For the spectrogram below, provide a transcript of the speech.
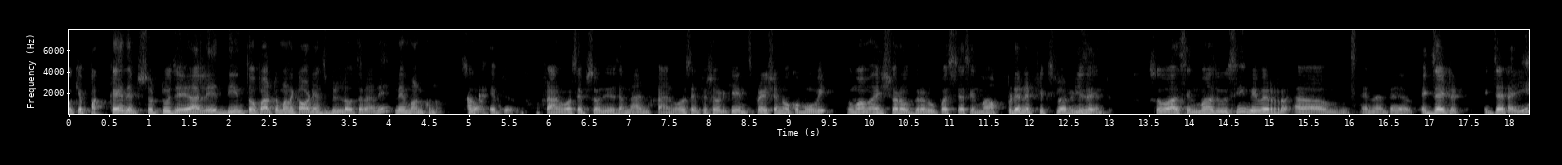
ఓకే పక్క ఇది ఎపిసోడ్ టూ చేయాలి. దీంతో పాటు మనకి ఆడియన్స్ బిల్డ్ అవుతారని మేము అనుకున్నాం. సో ఫ్యాన్ వార్స్ ఎపిసోడ్ చేసాం అండ్ ఫ్యాన్ వార్స్ ఎపిసోడ్కి ఇన్స్పిరేషన్ ఒక మూవీ ఉమామహేశ్వర ఉగ్ర రూపస్య సినిమా అప్పుడే నెట్ఫ్లిక్స్లో రిలీజ్ అయింది. సో ఆ సినిమా చూసి వివర్ ఏంటంటే ఎగ్జైటెడ్ ఎగ్జైట్ అయ్యి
